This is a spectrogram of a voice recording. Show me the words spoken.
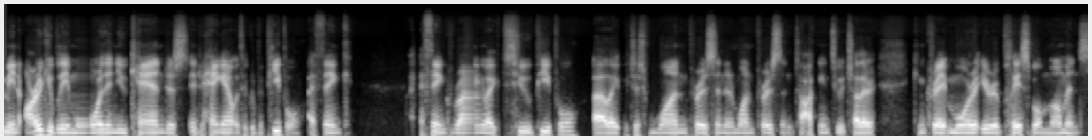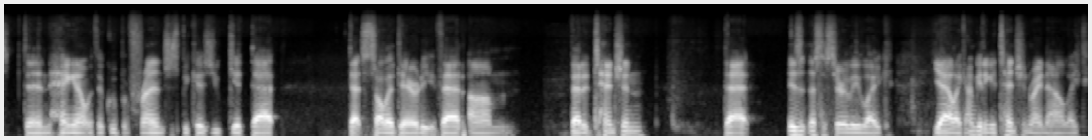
mean, arguably more than you can just hang out with a group of people. I think. I think running like two people, uh, like just one person and one person talking to each other, can create more irreplaceable moments than hanging out with a group of friends. Just because you get that that solidarity, that um, that attention, that isn't necessarily like yeah like i'm getting attention right now like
